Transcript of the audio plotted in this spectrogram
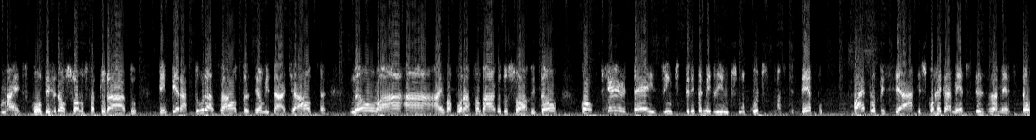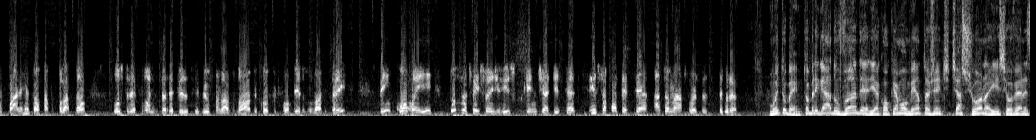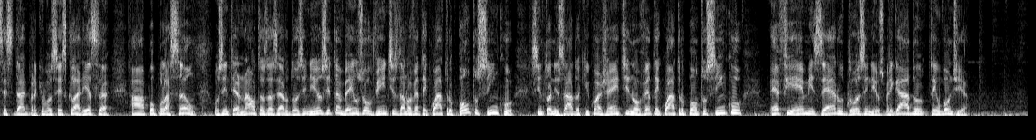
mas com devido ao solo saturado, temperaturas altas e umidade alta, não há a, a, evaporação da água do solo. Então, qualquer 10, 20, 30 milímetros no curto espaço de tempo vai propiciar escorregamentos e deslizamentos. Então, vale ressaltar a população os telefones da Defesa Civil para 99, Corpo de Bombeiros 193, bem como aí todas as feições de risco que a gente já disse antes, se isso acontecer, acionar as forças de segurança. Muito bem, muito obrigado, Vander. E a qualquer momento a gente te aciona aí se houver necessidade para que você esclareça a população, os internautas da 012 News e também os ouvintes da 94.5 sintonizado aqui com a gente, 94.5 FM 012 News. Obrigado, tenha um bom dia.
